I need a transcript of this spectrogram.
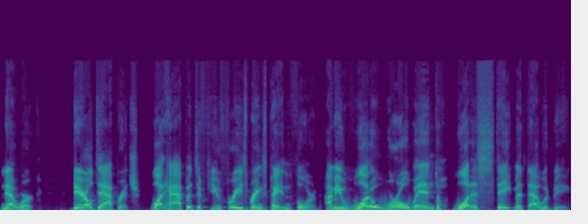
Network. Darrell Dapprich, what happens if Hugh Freeze brings Payton Thorne? I mean, what a whirlwind. What a statement that would be.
